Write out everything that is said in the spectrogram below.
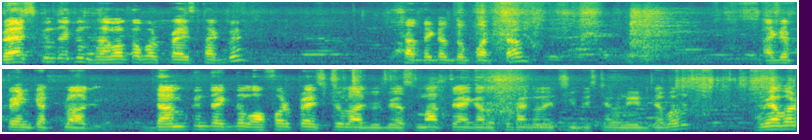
প্রাইস কিন্তু একদম ধামা কাপড় প্রাইস থাকবে। সাথে একটা দোপাট্টা, একটা প্যান্ট কার্ড প্লাজো। দাম কিন্তু একদম অফার প্রাইস চলে আসবে বিয়াস মাত্র এগারোশো টাকা হলে চিপিসটা নিয়ে নিতে পারবেন। আমি আবার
